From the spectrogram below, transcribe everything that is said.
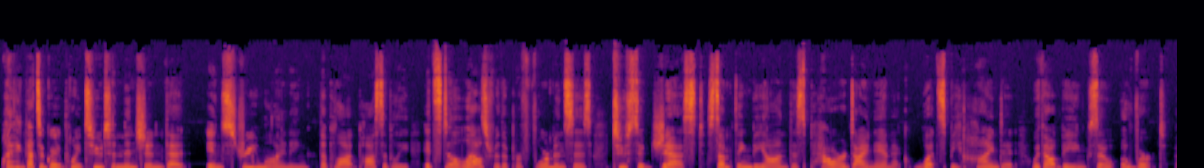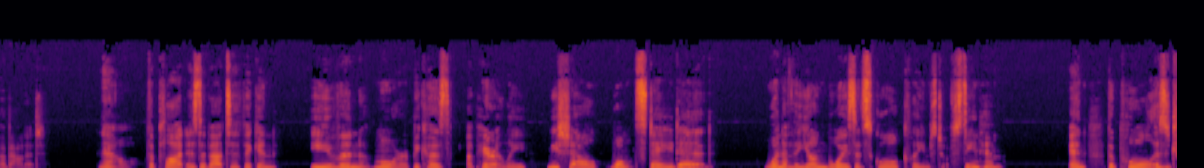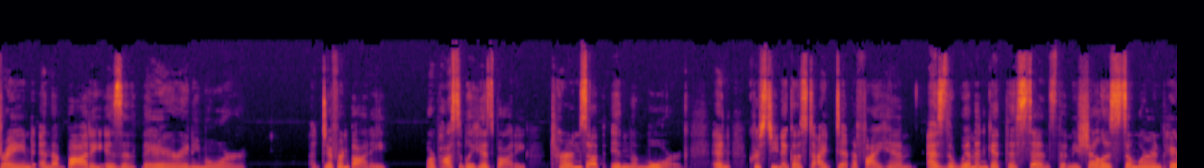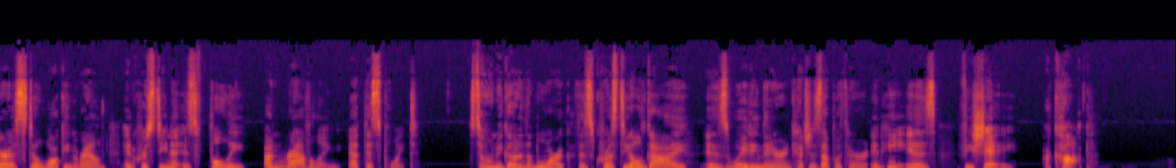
I think that's a great point, too, to mention that in streamlining the plot, possibly, it still allows for the performances to suggest something beyond this power dynamic, what's behind it, without being so overt about it. Now, the plot is about to thicken even more because apparently Michel won't stay dead. One of the young boys at school claims to have seen him. And the pool is drained and the body isn't there anymore. A different body, or possibly his body, turns up in the morgue, and Christina goes to identify him as the women get the sense that Michel is somewhere in Paris still walking around, and Christina is fully unraveling at this point. So when we go to the morgue, this crusty old guy is waiting there and catches up with her, and he is Fichet, a cop.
